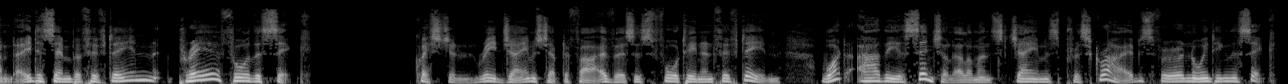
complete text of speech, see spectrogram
Monday, December 15, Prayer for the Sick. Question. Read James chapter 5 verses 14 and 15. What are the essential elements James prescribes for anointing the sick?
